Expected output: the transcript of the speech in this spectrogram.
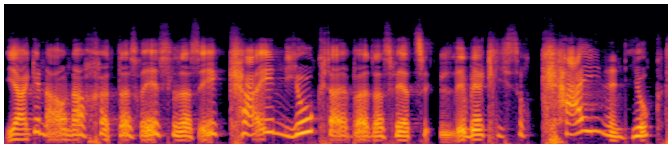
Ja, genau, nachher das Rätsel, das eh kein juckt, aber das wird wirklich so keinen juckt.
